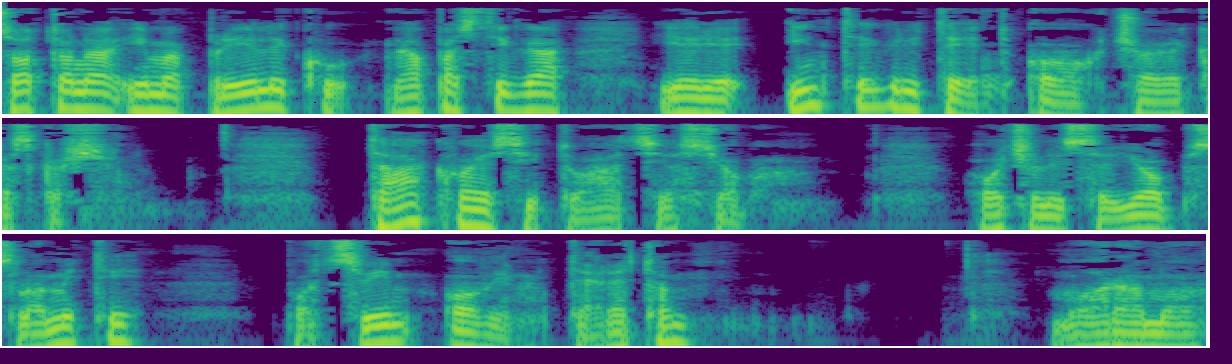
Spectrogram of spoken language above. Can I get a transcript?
Sotona ima priliku napasti ga jer je integritet ovog čovjeka skršen. Takva je situacija s Jobom. Hoće li se Job slomiti pod svim ovim teretom? Moramo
